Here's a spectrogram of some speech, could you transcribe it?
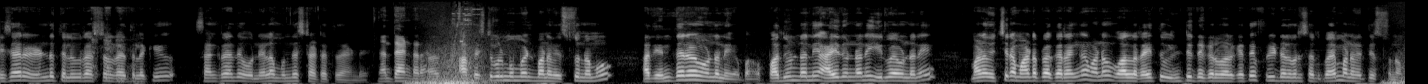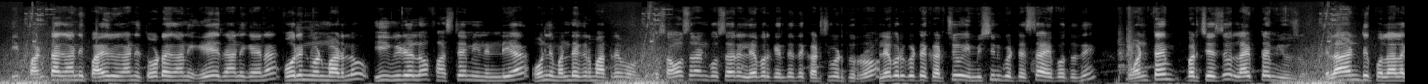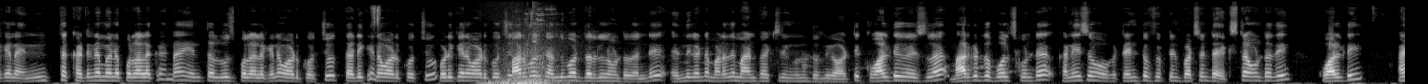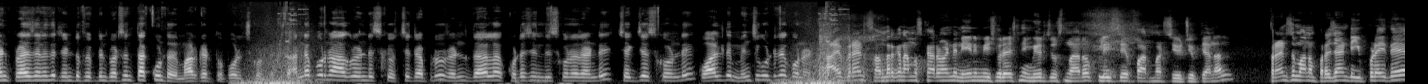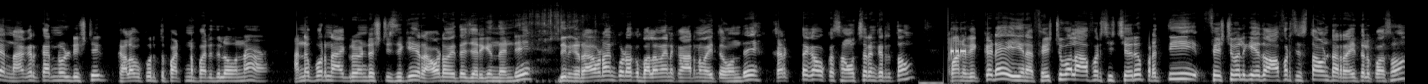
ఈసారి రెండు తెలుగు రాష్ట్రాల రైతులకి సంక్రాంతి ఓ నెల ముందే స్టార్ట్ అవుతుందండి. అంతే అంటారా? ఆ ఫెస్టివల్ మూమెంట్ మనం ఇస్తున్నాము అది ఎంతైనా ఉండని పది ఉండని ఐదు ఉండని ఇరవై ఉండని మనం ఇచ్చిన మాట ప్రకారంగా మనం వాళ్ళ రైతు ఇంటి దగ్గర వరకు అయితే ఫ్రీ డెలివరీ సదుపాయం మనం ఎత్తిస్తున్నాం. ఈ పంట గానీ పైరు గానీ తోట గానీ ఏ దానికైనా ఫోర్ ఇన్ వన్ మోడల్ ఈ వీడియోలో first time in India only మన దగ్గర మాత్రమే ఉంది. సంవత్సరానికి ఒకసారి లేబర్కి ఎంతైతే ఖర్చు పెడుతుర్రో లేబర్ పెట్టే ఖర్చు ఈ మిషన్ పెట్టేస్తే అయిపోతుంది. One time purchase life time use ఎలాంటి పొలాలకైనా ఎంత కఠినమైన పొలాలకైనా ఎంత లూజ్ పొలాలకైనా వాడుకోవచ్చు తడికైనా వాడుకోవచ్చు పొడికైనా వాడుకోవచ్చు. ఫార్మర్కి అందుబాటు ధరలో ఉంటుందండి. ఎందుకంటే మనది మ్యానుఫాక్చరింగ్ ఉంటుంది కాబట్టి క్వాలిటీ వైజ్ లా మార్కెట్తో పోల్చుకుంటే కనీసం ఒక ten to fifteen percent extra ఉంటుంది క్వాలిటీ అండ్ ప్రైస్ అనేది టెన్ టు ఫిఫ్టీన్ పర్సెంట్ తక్కువ ఉంటుంది మార్కెట్తో పోల్చుకుంటే అన్నపూర్ణ ఆగ్రో ఇండస్ట్రీకి వచ్చేటప్పుడు రెండు ధరల కొటేషన్ తీసుకున్నారండి చెక్ చేసుకోండి క్వాలిటీ మంచిగుంటేనే కొనండి. హాయ్ ఫ్రెండ్స్ అందరికీ నమస్కారం అండి. నేను మీ సురేష్ని మీరు చూస్తున్నారు please safe farmers YouTube channel friends మనం ప్రజెంట్ ఇప్పుడైతే నాగర్ కర్నూలు డిస్టిక్ కలవకుర్తి పట్టణ పరిధిలో ఉన్న అన్నపూర్ణ అగ్రో ఇండస్ట్రీస్కి రావడం అయితే జరిగిందండి. దీనికి రావడానికి కూడా ఒక బలమైన కారణం అయితే ఉంది. కరెక్ట్గా ఒక సంవత్సరం క్రితం మనం ఇక్కడే ఈయన ఫెస్టివల్ ఆఫర్స్ ఇచ్చారు. ప్రతి ఫెస్టివల్కి ఏదో ఆఫర్స్ ఇస్తూ ఉంటారు రైతుల కోసం.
